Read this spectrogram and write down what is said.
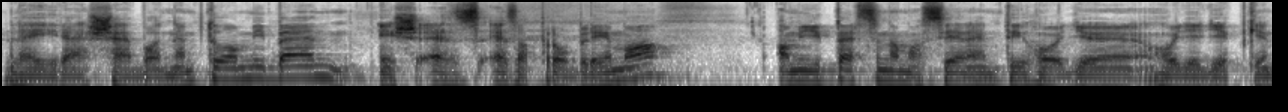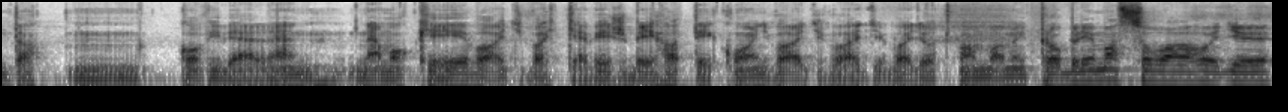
leírásában, nem tudom miben, és ez, ez a probléma. Ami persze nem azt jelenti, hogy, hogy egyébként a mm, Covid ellen nem oké, okay, vagy, vagy kevésbé hatékony, vagy, vagy, vagy ott van valami probléma. Szóval, hogy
